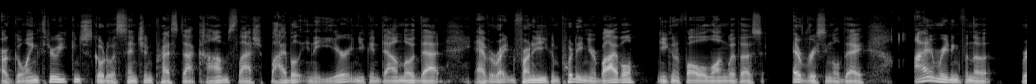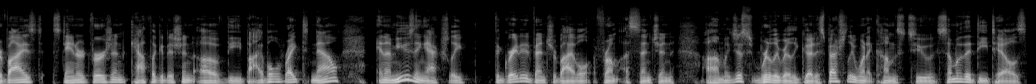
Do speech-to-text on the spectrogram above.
are going through, you can just go to ascensionpress.com slash Bible in a year and you can download that, have it right in front of you. You can put it in your Bible. You can follow along with us every single day. I am reading from the Revised Standard Version, Catholic edition of the Bible right now, and I'm using actually the Great Adventure Bible from Ascension. Um, it's just really, really good, especially when it comes to some of the details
